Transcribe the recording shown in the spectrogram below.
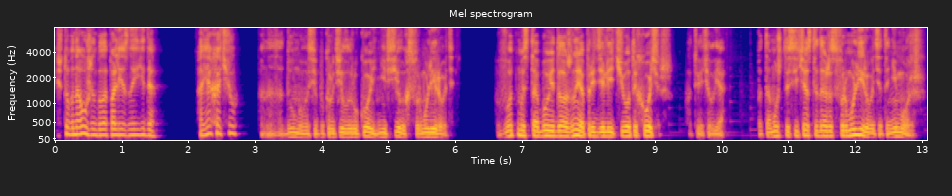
и чтобы на ужин была полезная еда. А я хочу...» Она задумалась и покрутила рукой, не в силах сформулировать. «Вот мы с тобой и должны определить, чего ты хочешь», — ответил я. «Потому что сейчас ты даже сформулировать это не можешь».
